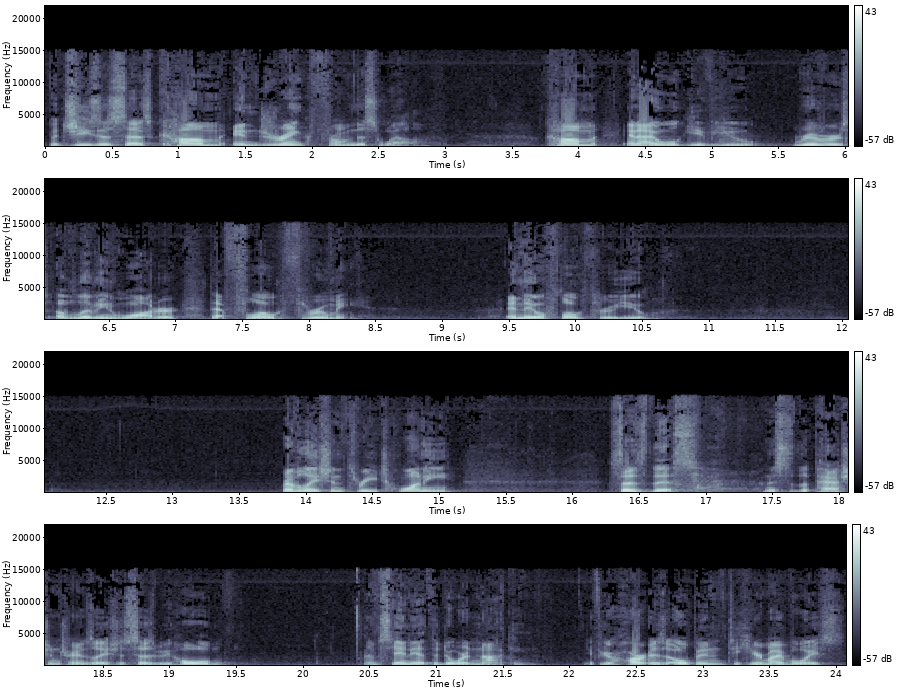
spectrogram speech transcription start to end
But Jesus says, Come and drink from this well. Come and I will give you rivers of living water that flow through me, and they will flow through you. Revelation 3:20 says this. this is the Passion translation. Says, "Behold, I'm standing at the door and knocking. If your heart is open to hear my voice,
